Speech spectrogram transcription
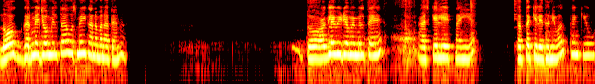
लोग घर में जो मिलता है, उसमें ही खाना बनाते हैं ना। तो अगले वीडियो में मिलते हैं। आज के लिए इतना ही है। तब तक के लिए धन्यवाद। Thank you.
